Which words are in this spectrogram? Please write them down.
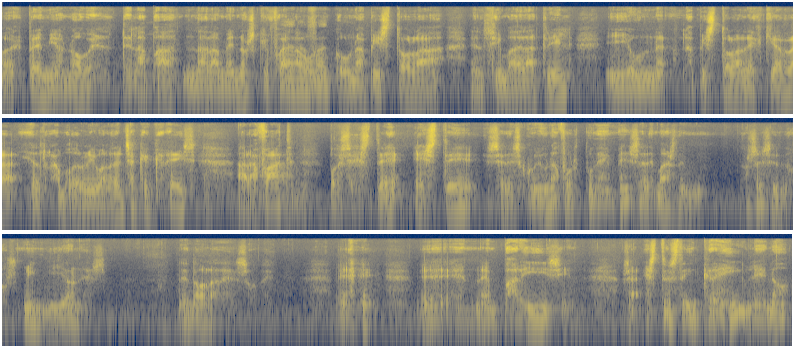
el premio Nobel de la Paz, nada menos que fue Arafat. con una pistola encima del atril y un- la pistola a la izquierda y el ramo de olivo a la derecha. ¿Qué queréis? Arafat, pues este, este se descubrió una fortuna inmensa de más de, no sé si dos mil millones de dólares o de- eh, eh, en, en París. y- o sea, esto es increíble, ¿no?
